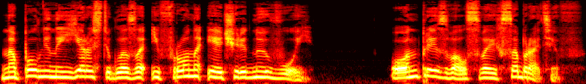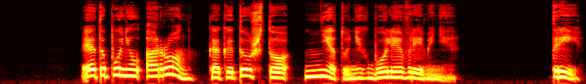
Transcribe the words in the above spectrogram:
Наполненные яростью глаза Ифрона и очередной вой. Он призвал своих собратьев. Это понял Арон, как и то, что нет у них более времени. Три.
